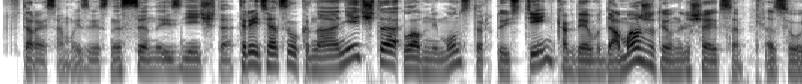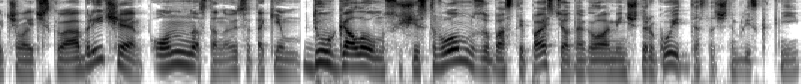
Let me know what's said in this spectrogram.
вторая самая известная сцена из нечто. Третья отсылка на нечто. Главный монстр, то есть тень, когда его дамажат, и он лишается своего человеческого обличия, он становится таким двухголовым существом, с зубастой пастью, одна голова меньше другой, достаточно близко к ней.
